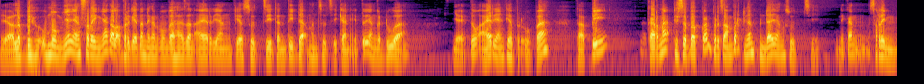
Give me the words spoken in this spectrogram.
Ya lebih umumnya yang seringnya kalau berkaitan dengan pembahasan air yang dia suci dan tidak mensucikan itu yang kedua yaitu air yang dia berubah tapi karena disebabkan bercampur dengan benda yang suci ini kan sering.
